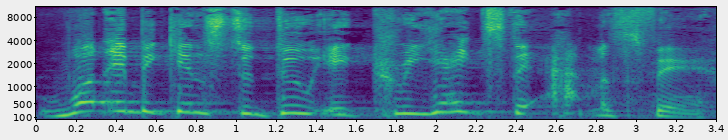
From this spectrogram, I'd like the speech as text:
what it begins to do, it creates the atmosphere.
